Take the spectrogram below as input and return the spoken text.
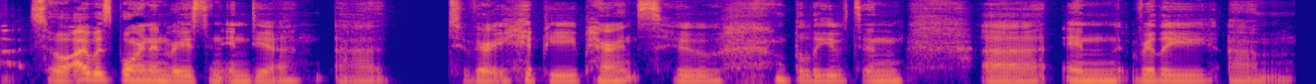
Uh, so I was born and raised in India uh, to very hippie parents who believed in uh, in really um,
